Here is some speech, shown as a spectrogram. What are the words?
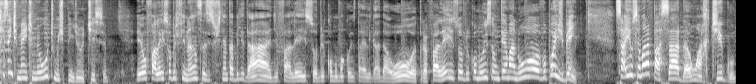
Recentemente, no meu último spin de notícia, eu falei sobre finanças e sustentabilidade, falei sobre como uma coisa está ligada à outra, falei sobre como isso é um tema novo. Pois bem, saiu semana passada um artigo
